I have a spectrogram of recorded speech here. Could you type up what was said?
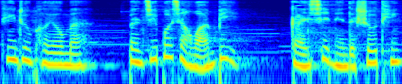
听众朋友们，本集播讲完毕，感谢您的收听。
